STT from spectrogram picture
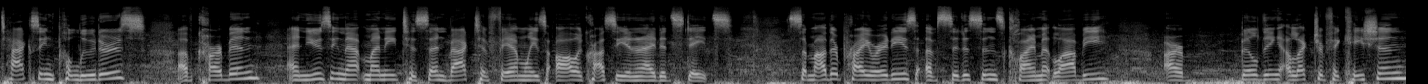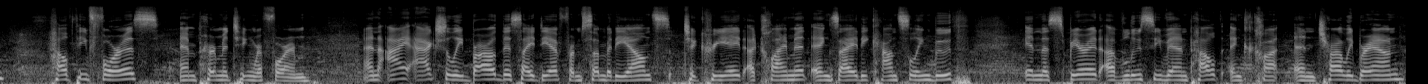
taxing polluters of carbon and using that money to send back to families all across the United States. Some other priorities of Citizens Climate Lobby are building electrification, healthy forests, and permitting reform. And I actually borrowed this idea from somebody else to create a climate anxiety counseling booth in the spirit of Lucy Van Pelt and, and Charlie Brown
